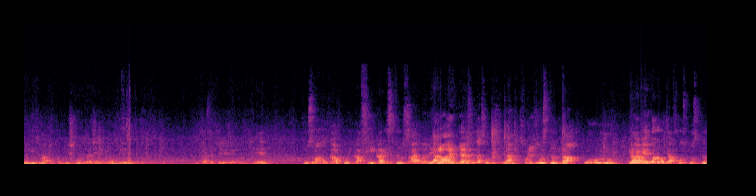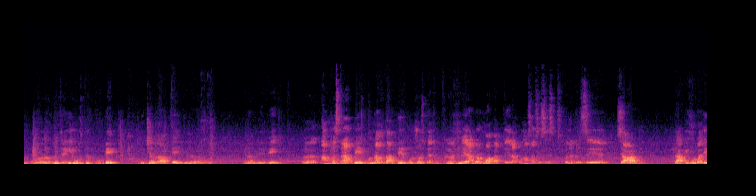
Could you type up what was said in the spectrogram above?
gândit primatul public și mobilizația de lămpi intrate pe LED, nu s-a luat în calcul ca fiecare stâlp să aibă LED. Dar nu are de Ascultați-mă un pic. Da, spuneți. Un stâlp da, unul nu. E Dar ok. acolo unde a fost un stâlp, uh, între ei un stâlp cu bec, din cel la vechi, din uh, lămpile vechi, uh, am păstrat becul, n-am dat becul jos, pentru că nu era normal. Dacă era acolo, asta să se până când se, se arde. Dacă e vorba de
